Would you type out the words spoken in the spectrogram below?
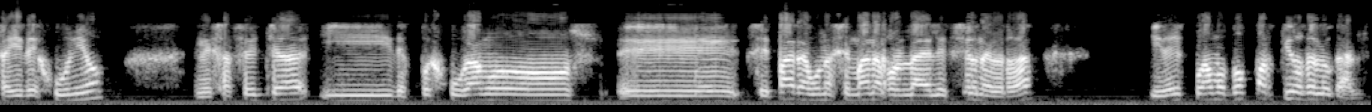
6 de junio, en esa fecha, y después jugamos, eh, se para una semana por las elecciones, ¿verdad? y de ahí jugamos dos partidos de local.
